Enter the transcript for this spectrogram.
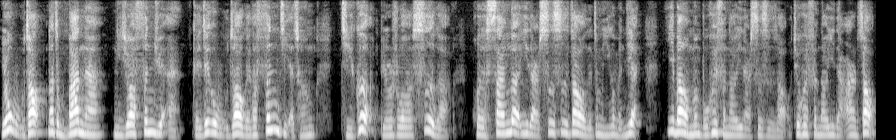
有五兆，那怎么办呢？你就要分卷，给这个五兆给它分解成几个，比如说四个或者三个一点四四兆的这么一个文件。一般我们不会分到一点四四兆，就会分到一点二兆，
